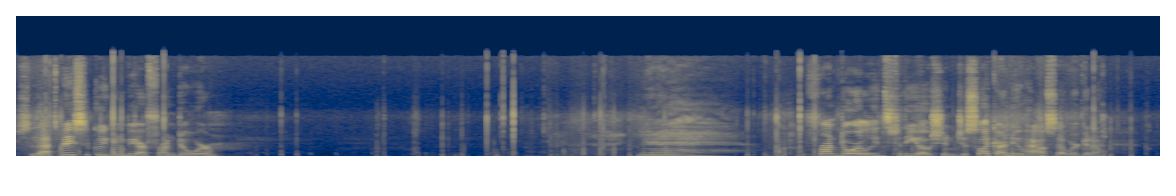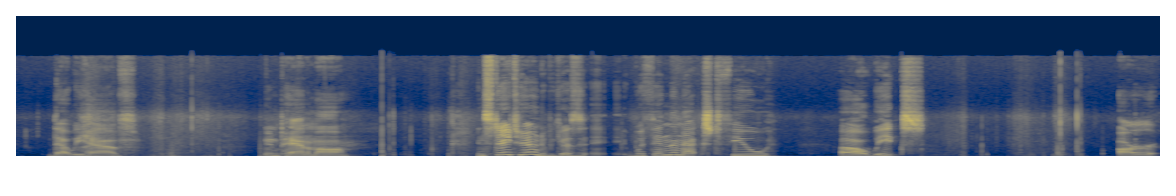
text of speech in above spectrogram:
So that's basically going to be our front door. Yeah. Front door leads to the ocean, just like our new house that we're gonna that we have in Panama. And stay tuned because within the next few uh, weeks, our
